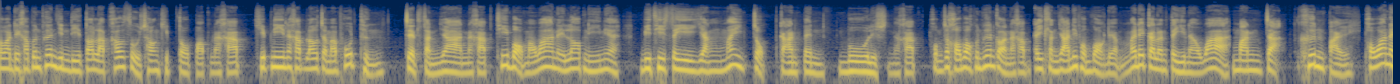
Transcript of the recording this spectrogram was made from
สวัสดีครับเพื่อนๆยินดีต้อนรับเข้าสู่ช่องคริปโตป๊อปนะครับคลิปนี้นะครับเราจะมาพูดถึง 7 สัญญาณนะครับที่บอกมาว่าในรอบนี้เนี่ย BTC ยังไม่จบการเป็น bullish นะครับผมจะขอบอกเพื่อนๆก่อนนะครับไอสัญญาณที่ผมบอกเนี่ยไม่ได้การันตีนะว่ามันจะขึ้นไป เพราะว่าใน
